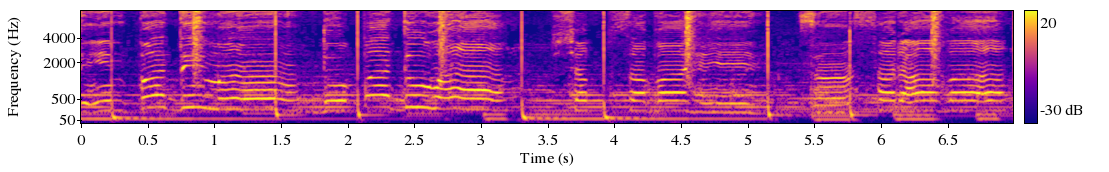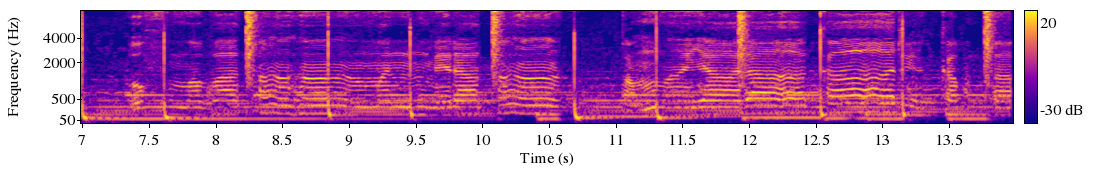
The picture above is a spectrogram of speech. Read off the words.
दिन पदिमा दुपा दुआ शब सबा है सरावा उफ मबाता मन मेरा था। अम्मा यारा कार कपता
